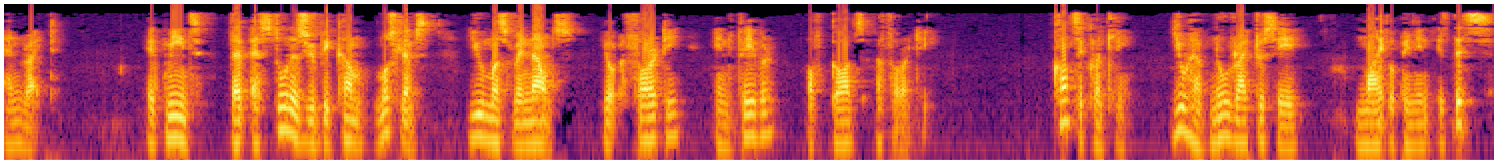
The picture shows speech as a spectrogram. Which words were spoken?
and right. It means that as soon as you become Muslims, you must renounce your authority in favor of God's authority. Consequently, you have no right to say, my opinion is this.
